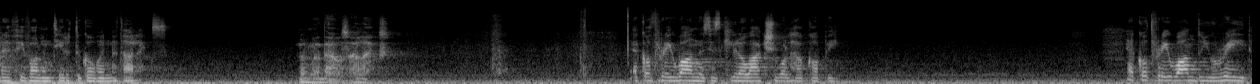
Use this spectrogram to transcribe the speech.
This is Arif. He volunteered to go in with Alex. Then where the hell's Alex? Echo 3-1, this is Kilo Actual. How copy? Echo 3-1, do you read?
